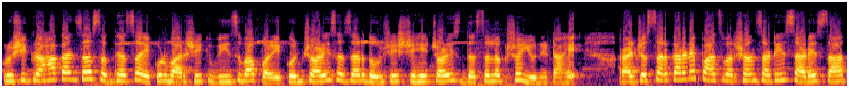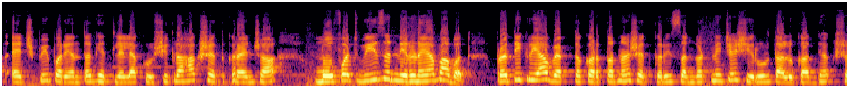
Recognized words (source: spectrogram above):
कृषी ग्राहकांचा सध्याचा एकूण वार्षिक वीज वापर एकोणचाळीस हजार दोनशे शेहेचाळीस दशलक्ष युनिट आहे. राज्य सरकारने पाच वर्षांसाठी साडेसात एच पी पर्यंत घेतलेल्या कृषी ग्राहक शेतकऱ्यांच्या मोफत वीज निर्णयाबाबत प्रतिक्रिया व्यक्त करताना शेतकरी संघटनेचे शिरूर तालुकाध्यक्ष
